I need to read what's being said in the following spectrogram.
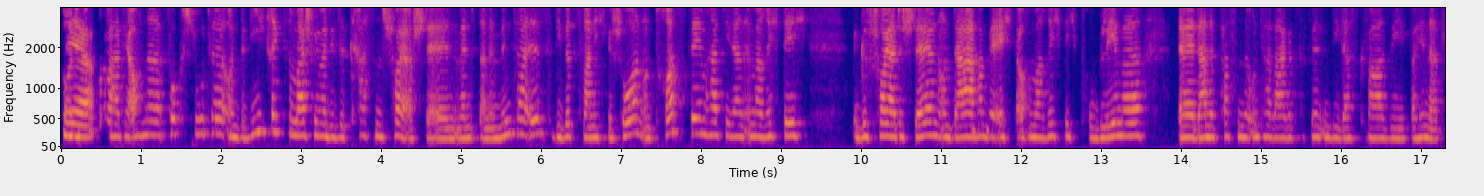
Und ja. Papa hat ja auch eine Fuchsstute und die kriegt zum Beispiel immer diese krassen Scheuerstellen, wenn es dann im Winter ist. Die wird zwar nicht geschoren und trotzdem hat die dann immer richtig gescheuerte Stellen und da haben wir echt auch immer richtig Probleme, äh, da eine passende Unterlage zu finden, die das quasi verhindert.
